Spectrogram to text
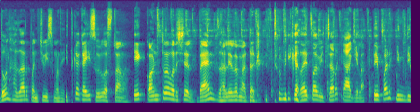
दोन हजार पंचवीसमध्ये इतकं काही सुरू असताना एक कॉन्ट्रोवर्शियल बॅन झालेलं नाटक तुम्ही करायचा विचार का केला? ते पण हिंदीत.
